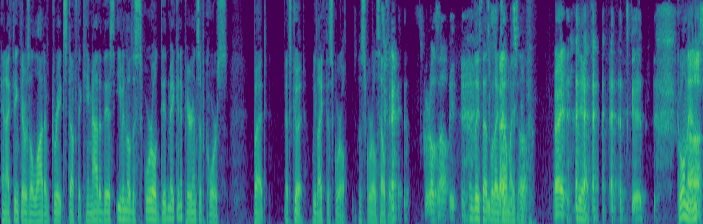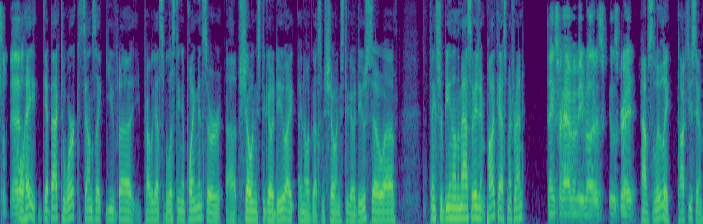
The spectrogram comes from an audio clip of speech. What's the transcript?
and I think there was a lot of great stuff that came out of this. Even though the squirrel did make an appearance, of course, but that's good. We like the squirrel. The squirrel's healthy. squirrel's healthy At least that's We what I tell squirrel. myself. right Yeah. that's good Cool, man. Awesome, man. Well, hey, get back to work. It sounds like you've uh, you probably got some listing appointments or uh, showings to go do. I, I know I've got some showings to go do. So uh, thanks for being on the Massive Agent podcast, my friend. thanks for having me brother it was, it was great Absolutely. Talk to you soon.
